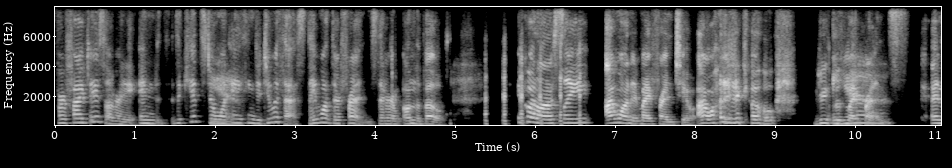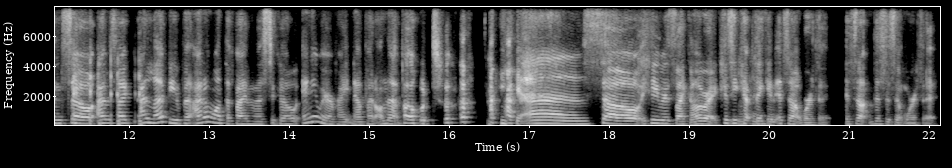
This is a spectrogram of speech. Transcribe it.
for five days already. And the kids don't yeah. want anything to do with us. They want their friends that are on the boat. quite honestly, I wanted my friend too. I wanted to go drink with yeah. my friends. And so I was like, I love you, but I don't want the five of us to go anywhere right now, but on that boat. yes. So he was like, all right. Cause he kept okay. thinking, it's not worth it. It's not, this isn't worth it.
